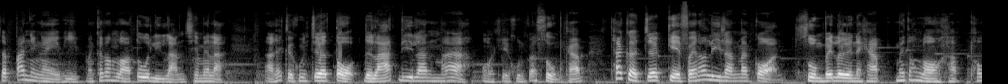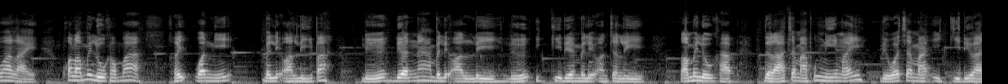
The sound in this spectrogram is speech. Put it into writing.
จะปั้นยังไงพี่มันก็ต้องรอตู้รีลันใช่ไหมล่ะอ่า ถ้าเกิดคุณเจอโตเดอะลัสรีลันมาโอเค คุณก็สุ่มครับ ถ้าเกิดเจอเกตไฟนอลรีลันมาก่อน สุ่มไปเลยนะครับ ไม่ต้องรอครับ เพราะว่าอะไร เพราะเราไม่รู้ครับว่า เฮ้ย วันนี้เบลิออนรีปะหรือเดือนหน้าเบลิออนรีหรืออีกกี่เดือนเบลิออนจะรีเราไม่รู้ครับเดอะลัสจะมาพรุ่งนี้ไหม หรือว่าจะมาอีกกี่เดือน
